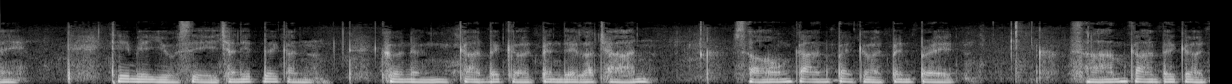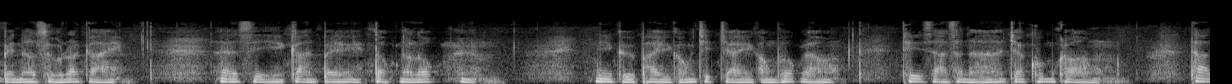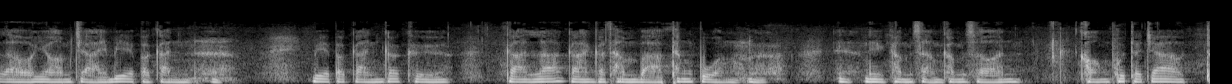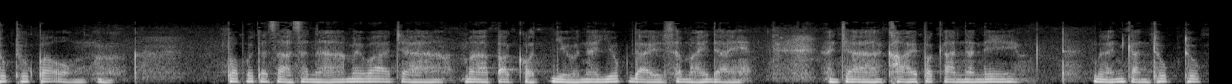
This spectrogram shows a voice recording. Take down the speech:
ที่มีอยู่สี่ชนิดด้วยกัน คือหนึ่งการไปเกิดเป็นเดรัจฉานสองการไปเกิดเป็นเปรตสามการไปเกิดเป็นอสุรกาย และสี่การไปตกนรก นี่คือภัยของจิตใจของพวกเรา ที่ศาสนาจะคุ้มครอง ถ้าเรายอมจ่ายเบี้ยประกัน เบี้ยประกันก็คือการละการกระทำบาปทั้งปวง นี่คำสั่งคำสอนของพุทธเจ้าทุกๆพระองค์ พระพุทธศาสนาไม่ว่าจะมาปรากฏอยู่ในยุคใดสมัยใด จะขายประกันอันนี้เหมือนกันทุกทุก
